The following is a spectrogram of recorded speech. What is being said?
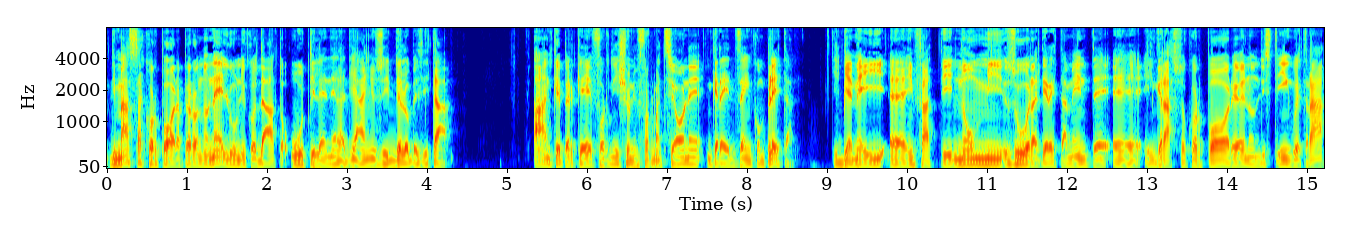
di massa corporea però non è l'unico dato utile nella diagnosi dell'obesità anche perché fornisce un'informazione grezza e incompleta. Il BMI eh, infatti non misura direttamente eh, il grasso corporeo e non distingue tra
